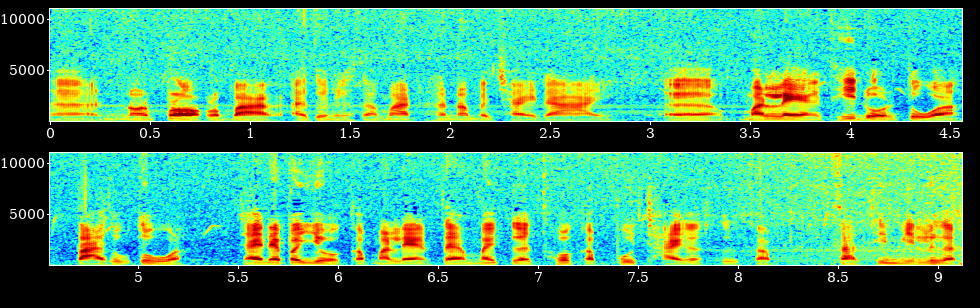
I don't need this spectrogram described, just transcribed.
อ่าหนอนปลอกระบาดไอ้ตัวนี้ก็สามารถถ้านำไปใช้ได้เอ่อแมลงที่โดนตัวตายทุกตัว ใช้ได้ประโยชน์กับแมลงแต่ไม่เกิดโทษกับผู้ใช้ก็คือกับสัตว์ที่มีเลือด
